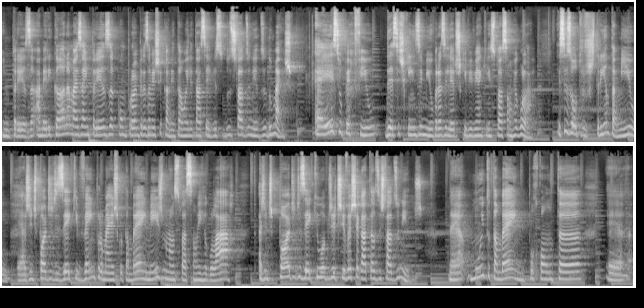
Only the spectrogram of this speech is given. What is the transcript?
empresa americana, mas a empresa comprou a empresa mexicana, então ele está a serviço dos Estados Unidos e do México. É esse o perfil desses 15 mil brasileiros que vivem aqui em situação regular. Esses outros 30 mil, é, a gente pode dizer que vem para o México também, mesmo numa situação irregular, a gente pode dizer que o objetivo é chegar até os Estados Unidos. Né? Muito também por conta, é,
